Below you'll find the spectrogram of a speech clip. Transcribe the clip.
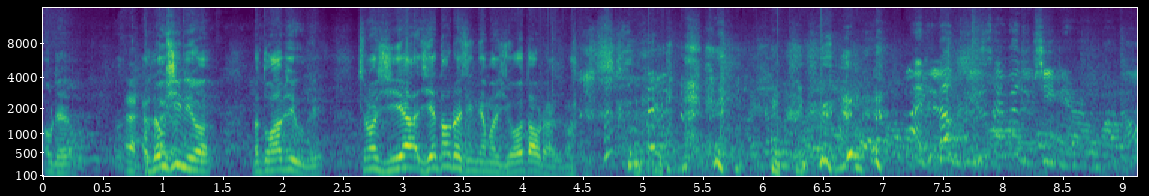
ဟုတ်တယ်အဲ့ဒါအလုံးရှိနေတော့မသွားပြဘူးလေကျွန်တော်ရေကရေတောက်တဲ့ချိန်ကျမှရောတောက်တာကျွန်တော်အဲ့ဒါဘီးဆိုင်မဲ့သူရှိနေတာမှာနော်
